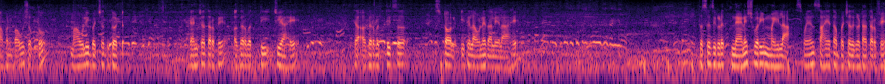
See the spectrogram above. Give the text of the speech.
आपण पाहू शकतो माऊली बचत गट त्यांच्यातर्फे अगरबत्ती जी आहे त्या अगरबत्तीचं स्टॉल इथे लावण्यात आलेला आहे तसेच इकडे ज्ञानेश्वरी महिला स्वयंसहायता बचत गटातर्फे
